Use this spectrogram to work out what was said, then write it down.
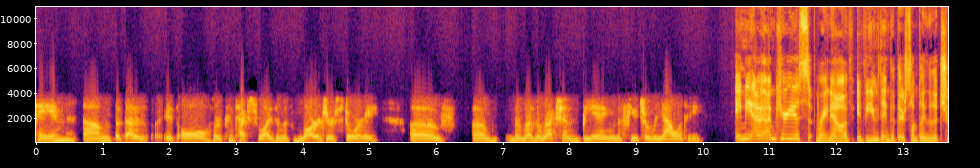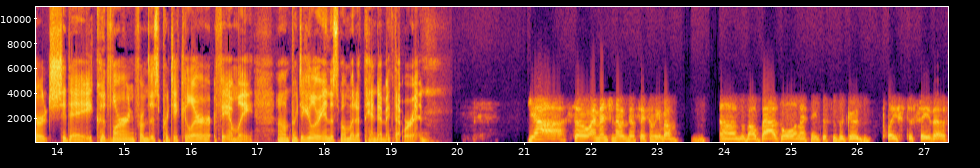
pain. Um, but that is, it's all sort of contextualized in this larger story of of the resurrection being the future reality. Amy, I, am curious right now if, if you think that there's something that the church today could learn from this particular family, um, particularly in this moment of pandemic that we're in. Yeah. So I mentioned I was going to say something about um, about Basil, and I think this is a good place to say this.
